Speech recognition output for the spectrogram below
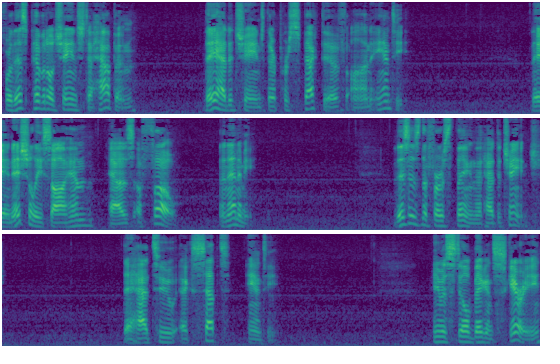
For this pivotal change to happen, they had to change their perspective on Auntie. They initially saw him as a foe, an enemy. This is the first thing that had to change. They had to accept Auntie. He was still big and scary.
